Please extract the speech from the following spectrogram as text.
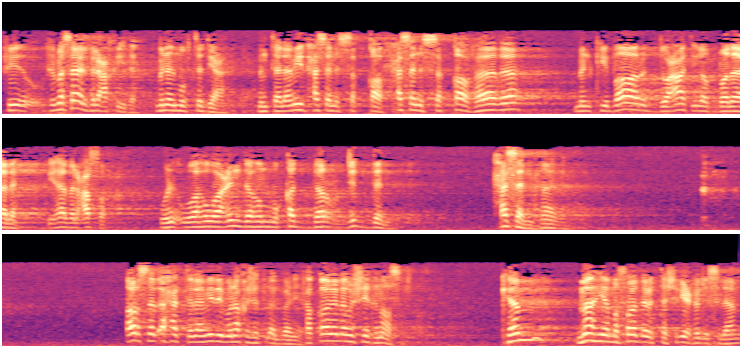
في في مسائل في العقيدة من المبتدعة من تلاميذ حسن السقاف. حسن السقاف هذا من كبار الدعاة إلى الضلالة في هذا العصر وهو عندهم مقدر جدا. حسن هذا. أرسل أحد تلاميذه مناقشة الألباني فقال له الشيخ ناصر كم ما هي مصادر التشريع في الإسلام؟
